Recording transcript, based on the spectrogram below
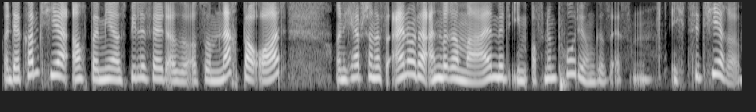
Und der kommt hier auch bei mir aus Bielefeld, also aus so einem Nachbarort. Und ich habe schon das ein oder andere Mal mit ihm auf einem Podium gesessen. Ich zitiere.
